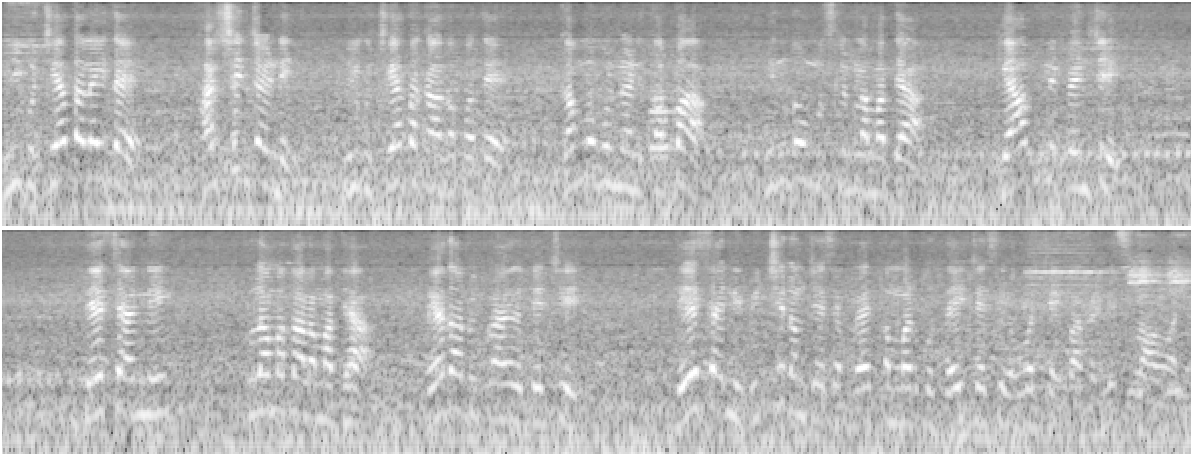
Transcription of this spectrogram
మీకు చేతలైతే హర్షించండి. మీకు చేత కాకపోతే గమ్ముగుండండి తప్ప హిందూ ముస్లింల మధ్య గ్యాప్ని పెంచి దేశాన్ని కులమతాల మధ్య భేదాభిప్రాయాలు తెచ్చి దేశాన్ని విచ్ఛిన్నం చేసే ప్రయత్నం మటుకు దయచేసి ఎవరు చేయబాకండి. స్లావాలి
